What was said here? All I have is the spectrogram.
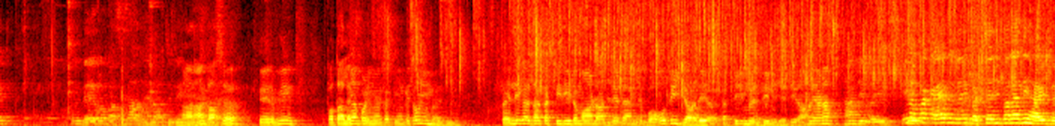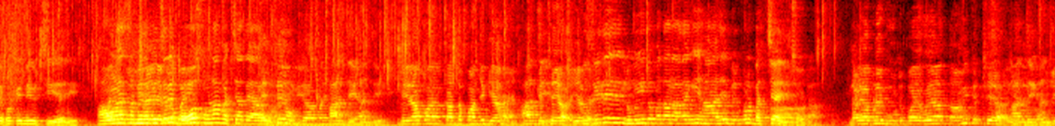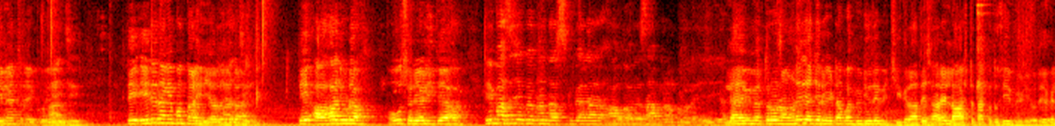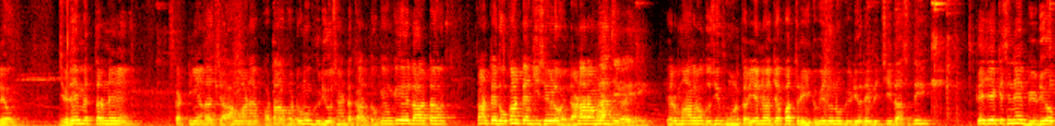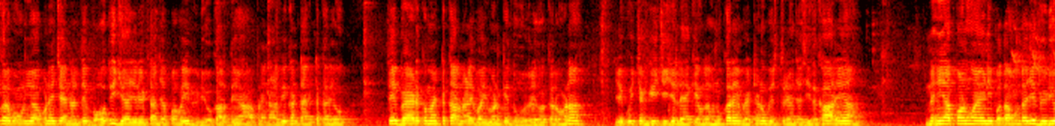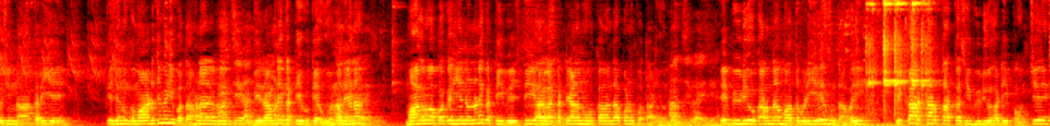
ਤੁਸੀਂ ਦੇਖ ਲਓ ਬਸ ਹਿਸਾਬ ਦੇ ਨਾਲ ਚ ਦੇ ਨਾ ਨਾ ਦੱਸ। ਫਿਰ ਵੀ ਪਤਾ ਲੱਗਿਆ ਪਲੀਆਂ ਕੱਟੀਆਂ ਕਿਤੋਂ ਨਹੀਂ ਮਿਲਦੀ ਪਹਿਲੀ ਗੱਲ ਤਾਂ ਕੱਟੀ ਦੀ ਡਿਮਾਂਡ ਅੱਜ ਦੇ ਟਾਈਮ 'ਚ ਬਹੁਤ ਹੀ ਜ਼ਿਆਦਾ ਆ। ਕੱਟੀ ਮਿਲਦੀ ਨਹੀਂ ਛੇਤੀ ਰਾਮਣੇ ਹਨਾ ਹਾਂਜੀ ਬਾਈ। ਇਹ ਆਪਾਂ ਕਹਿ ਦਿੰਦੇ ਨੇ ਬੱਚਾ ਜੀ ਪਰ ਇਹਦੀ ਹਾਈਟ ਦੇਖੋ ਕਿੰਨੀ ਉੱਚੀ ਹੈ ਜੀ। ਆਉਣ ਵਾਲੇ ਸਮੇਂ ਦੇ ਵਿੱਚ ਇਹ ਬਹੁਤ ਸੋਹਣਾ ਬੱਚਾ ਤਿਆਰ ਹੋਣਾ ਇੱਥੇ ਆਉਂਦੀ ਆ ਆਪਣੇ। ਹਾਂਜੀ ਹਾਂਜੀ। ਮੇਰਾ ਕੱਦ 5 11 ਹੈ। ਕਿੱਥੇ ਆ ਰਹੀ ਆ ਤੁਸੀਂ? ਇਹਦੀ ਲੁੰਗੀ ਤੋਂ ਪਤਾ ਲੱਗਦਾ ਕਿ ਹਾਂ ਇਹ ਬਿਲਕੁਲ ਬੱਚਾ ਹੈ ਜੀ ਛੋਟਾ। ਨਾਲੇ ਆਪਣੇ ਬੂਟ ਪਾਏ ਹੋਏ ਆ ਤਾਂ ਵੀ ਕਿੱਥੇ ਆ ਰਹੀ ਹਾਂਜੀ, ਹਾਂਜੀ। ਲੈਂਥ ਦੇਖੋ ਇਹਦੀ। ਹਾਂਜੀ। ਤੇ ਇਹਦੇ ਦਾਂਗੇ 45000 ਦਾ ਜੋੜਾ ਹਾਂਜੀ। ਤੇ ਆਹ ਜੋੜਾ ਉਹ ਸਿਰੇ ਵਾਲੀ ਤੇ ਆਹ। ਇਹ ਬਸ ਜੇ ਕੋਈ ਆਪਣਾ 10 ਪਿਆਰਾ ਆਊਗਾ ਉਹਦੇ ਹਿਸਾਬ ਨਾਲ ਆਪਾਂ ਲੈ ਜਾਈਏ। ਲੈ ਵੀ ਮਿੱਤਰੋ ਰਾਉਣੇ ਦੇ ਅੱਜ ਰੇਟ ਆਪਾਂ ਵੀਡੀਓ ਦੇ ਵਿੱਚ ਹੀ ਕਰਾਤੇ ਸਾਰੇ। ਲਾਸਟ ਤੱਕ ਤੁਸੀਂ ਵੀਡੀਓ ਦੇਖ ਲਿਓ। ਜਿਹੜੇ ਮਿੱਤਰ ਨੇ ਕੱਟੀਆਂ ਦਾ ਚਾਹ ਮਾਣਾ ਫਟਾਫਟ ਉਹਨੂੰ ਵੀਡੀਓ ਸੈਂਡ ਕਰ ਦਿਓ ਕਿਉਂਕਿ ਇਹ ਲਾਟ ਘੰਟੇ 2 ਘੰਟਿਆਂ 'ਚ ਹੀ ਸੇਲ ਹੋ ਜਾਂਦਾ ਨਾ ਰਾਮਣਾ ਹਾਂਜੀ ਬਾਈ ਜੀ। ਫਿਰ ਮਗਰੋਂ ਤੁਸੀਂ ਫੋਨ ਕਰੀ ਜਾਂਦੇ ਹੋ। ਅੱਜ ਆਪਾਂ ਤਰੀਕ ਵੀ ਤੁਹਾਨੂੰ ਵੀਡੀਓ ਦੇ ਵਿੱਚ ਹੀ ਦੱਸਦੀ ਤੇ ਜੇ ਕਿਸੇ ਨੇ ਵੀਡੀਓ ਕਰਵਾਉਣੀ ਆ ਆਪਣੇ ਚੈਨਲ ਤੇ ਬਹੁਤ ਹੀ ਜਾਇਜ਼ ਰੇਟਾਂ 'ਚ ਆਪਾਂ ਬਈ ਵੀਡੀਓ ਕਰਦੇ ਆ। ਆਪਣੇ ਨਾਲ ਵੀ ਕੰਟੈਕਟ ਕਰਿਓ ਤੇ ਬੈਡ ਕਮੈਂਟ ਕਰਨ ਵਾਲੇ ਬਾਈ ਬਣ ਕੇ ਦੂਰ ਰਹੋ ਕਰੋ ਹਨਾ? ਜੇ ਕੋਈ ਚੰਗੀ ਚੀਜ਼ ਲੈ ਕੇ ਆਉਂਦਾ ਤੁਹਾਨੂੰ ਘਰੇ ਬੈਠੇ ਨੂੰ ਬਿਸਤਰਿਆਂ 'ਚ ਅਸੀਂ ਦਿਖਾ ਰਹੇ ਆ। ਨਹੀਂ ਆਪਾਂ ਨੂੰ ਐ ਨਹੀਂ ਪਤਾ ਹੁੰਦਾ ਜੇ ਵੀਡੀਓ ਅਸੀਂ ਨਾ ਕਰੀਏ। ਕਿਸੇ ਨੂੰ ਗਮਾਂਡ 'ਚ ਵੀ ਨਹੀਂ ਪਤਾ ਹਨਾ? ਵੀ ਰਾਮਣੇ ਕੱਟੀ ਬਕਿਆਊ ਉਹਨਾਂ ਦੇ ਹਨਾ। ਮਗਰੋਂ ਆਪਾਂ ਕਹੀ ਜਾਂਦੇ ਉਹਨਾਂ ਨੇ ਕੱਟੀ ਵੇਚਦੀ ਅਗਲਾ ਕੱਟੇ ਵਾਲਿਆਂ ਨੂੰ ਹਕਾਨ ਦਾ ਆਪਾਂ ਨੂੰ ਪਤਾ ਨਹੀਂ ਹੁੰਦਾ। ਹਾਂਜੀ ਬਾਈ ਜੀ। ਇਹ ਵੀਡੀਓ ਕਰਨ ਦਾ ਮਤਲਬ ਇਹ ਹੁੰਦਾ ਬਈ ਵੀ ਘਰ ਘਰ ਤੱਕ ਅਸੀਂ ਵੀਡੀਓ ਸਾਡੀ ਪਹੁੰਚੇ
